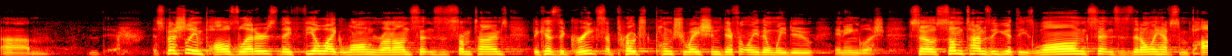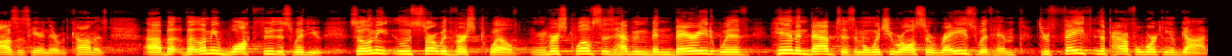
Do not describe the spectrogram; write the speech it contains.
um, especially in Paul's letters, they feel like long run on sentences sometimes because the Greeks approached punctuation differently than we do in English. So sometimes you get these long sentences that only have some pauses here and there with commas. Uh, but, but let me walk through this with you. So let me let's start with verse 12. And verse 12 says, Having been buried with him in baptism, in which you were also raised with him through faith in the powerful working of God.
